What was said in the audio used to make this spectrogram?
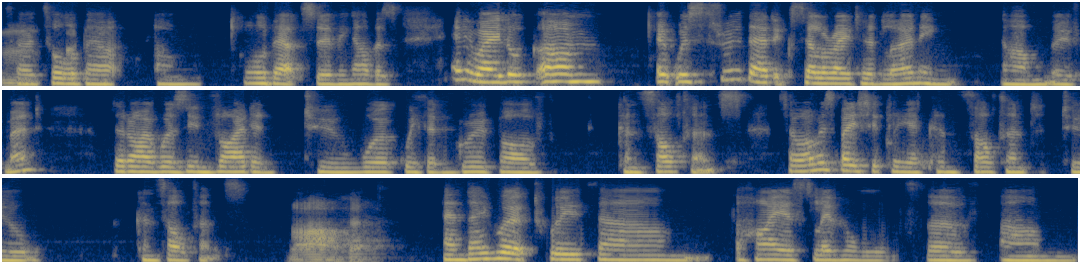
Mm. So it's all about um, all about serving others. Anyway, look, um, it was through that accelerated learning um, movement that I was invited to work with a group of consultants. So I was basically a consultant to consultants. Ah, okay. And they worked with um, the highest levels of um,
